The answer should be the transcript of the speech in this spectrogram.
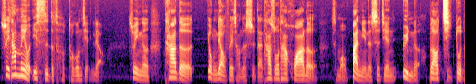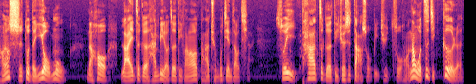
所以他没有一丝的偷偷工减料，所以呢，他的用料非常的实在。他说他花了什么半年的时间运了不知道几吨，好像十吨的柚木，然后来这个涵碧楼这个地方，然后把它全部建造起来。所以他这个的确是大手笔去做哈。那我自己个人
